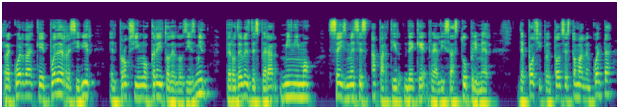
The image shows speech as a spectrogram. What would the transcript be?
Recuerda que puedes recibir el próximo crédito de los 10000, pero debes de esperar mínimo 6 meses a partir de que realizas tu primer depósito. Entonces tómalo en cuenta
